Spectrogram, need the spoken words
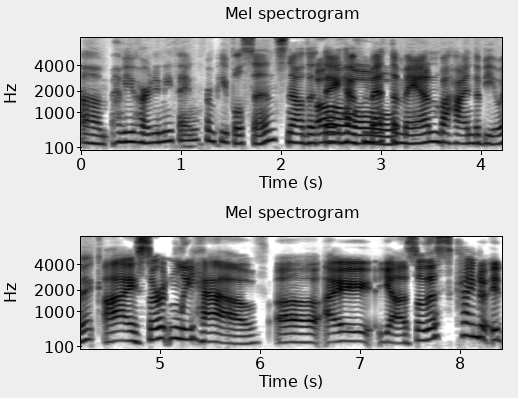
Um, have you heard anything from people since now that they have met Oh. the man behind the Buick? I certainly have. Uh, I yeah. So this kind of it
